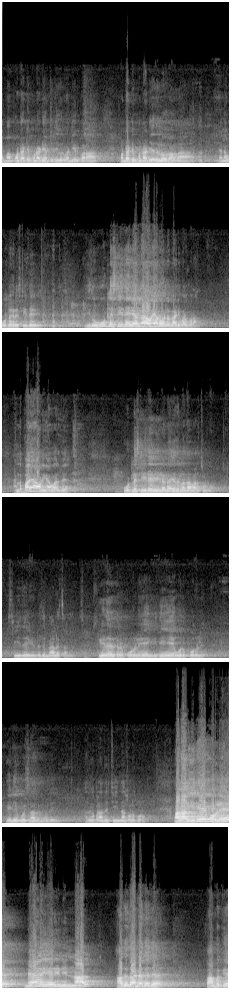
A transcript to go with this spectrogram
ஏம்மா பொண்டாட்டி முன்னாடி அனுப்பிச்சிட்டு ஒரு வண்டி எடுப்பாரான் பொண்டாட்டி முன்னாடி எதில் வருவாங்களாம் ஏன்னா வீட்டில் இருக்கிற ஸ்ரீதேவி. இது வீட்டில் ஸ்ரீதேவியாக இருந்தால் அவன் ஏன் ரோட்டில் போய் அடிபட போகிறான் அந்த பயம் அவனுக்கு ஏன் வருது? வீட்டில் ஸ்ரீதேவி இல்லைன்னா எதிரில் தான் வர சொல்லணும் ஸ்ரீதேவின்றது மேலே சாமி. கீழே இருக்கிற பொருள் இதே ஒரு பொருள். வெளியே போச்சுன்னா அது மூதேவி. அதுக்கப்புறம் அந்த சீன் தான் சொல்ல போகிறோம் ஆனால் இதே பொருள் மேலே ஏறி நின்னால் அதுதான் என்னது அது? பாம்புக்கு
